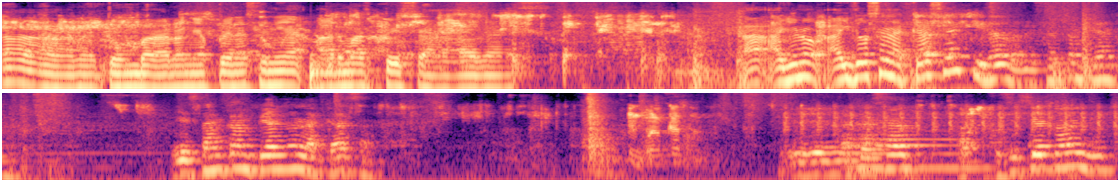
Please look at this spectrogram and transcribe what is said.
Ah, me tumbaron y apenas tenía armas pesadas. Ah, hay uno, hay dos en la casa. Cuidado, están campeando. Están campeando en la casa. ¿En cuál casa? Eh, En la casa, ah, pues sí, es cierto, hay muchos.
